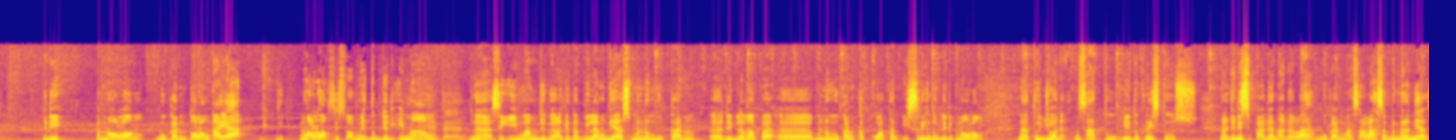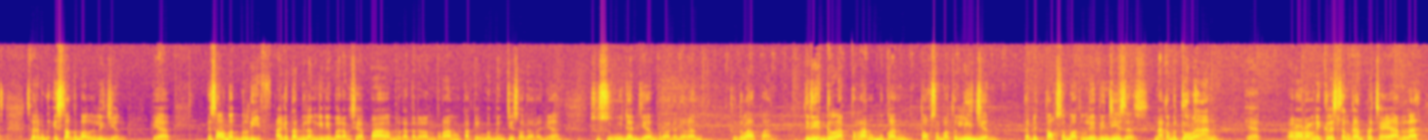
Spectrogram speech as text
Jadi penolong bukan tolong kaya, nolong si suami untuk jadi imam. Nah, si imam juga kita bilang dia harus menemukan, uh, dia bilang apa, uh, menemukan kekuatan istri untuk menjadi penolong. Nah, tujuannya kan satu, yaitu Kristus. Nah, jadi sepadan adalah bukan masalah sebenarnya. Sebenarnya it's not about religion, ya. It's all about belief. Nah, kita bilang gini, barang siapa berkata dalam terang tapi membenci saudaranya, sesungguhnya dia berada dalam kegelapan. Jadi gelap terang bukan talks about religion, tapi talks about live in Jesus. Nah kebetulan ya orang-orang di Kristen kan percaya adalah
